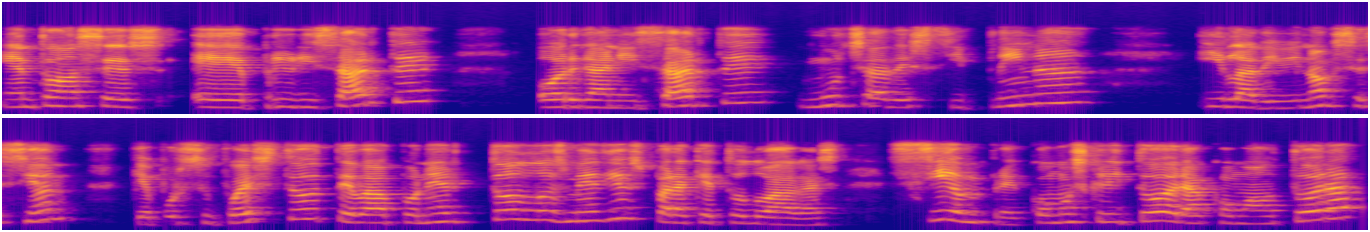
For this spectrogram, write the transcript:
Entonces, eh, priorizarte, organizarte, mucha disciplina y la divina obsesión, que por supuesto te va a poner todos los medios para que tú lo hagas. Siempre, como escritora, como autora,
